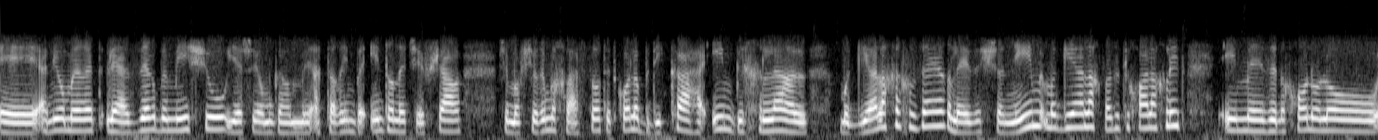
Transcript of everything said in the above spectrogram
אה, אני אומרת, להיעזר במישהו, יש היום גם אה, אתרים באינטרנט שאפשר, שמאפשרים לך לעשות את כל הבדיקה, האם בכלל מגיע לך החזר, לאיזה שנים מגיע לך, ואז את יכולה להחליט אם אה, זה נכון או לא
